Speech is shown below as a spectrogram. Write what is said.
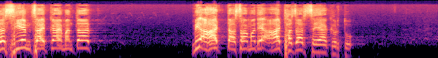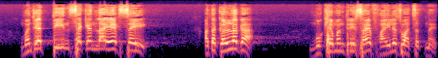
तर सीएम साहेब काय म्हणतात? मी आठ तासामध्ये आठ हजार सह्या करतो. म्हणजे तीन सेकंदला एक सही. आता कळलं का? मुख्यमंत्री साहेब फाईलच वाचत नाहीत.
